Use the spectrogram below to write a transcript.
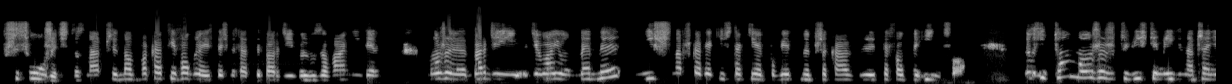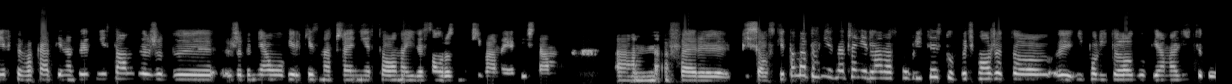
przysłużyć. To znaczy, no w wakacje w ogóle jesteśmy tacy bardziej wyluzowani, więc może bardziej działają memy niż na przykład jakieś takie powiedzmy przekazy TVP Info. No i to może rzeczywiście mieć znaczenie w te wakacje, natomiast nie sądzę, żeby, żeby miało wielkie znaczenie to, na ile są rozmukiwane jakieś tam um, afery pisowskie. To ma pewnie znaczenie dla nas publicystów, być może to y, i politologów, i analityków,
